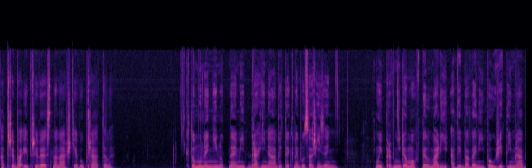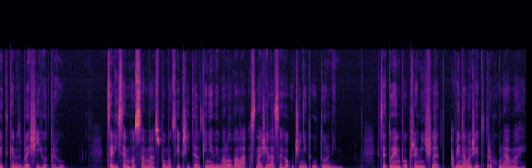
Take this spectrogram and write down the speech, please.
a třeba i přivést na návštěvu přátele. K tomu není nutné mít drahý nábytek nebo zařízení. Můj první domov byl malý a vybavený použitým nábytkem z blešího trhu. Celý jsem ho sama s pomocí přítelkyně vymalovala a snažila se ho učinit útulným. Chce to jen popřemýšlet a vynaložit trochu námahy.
